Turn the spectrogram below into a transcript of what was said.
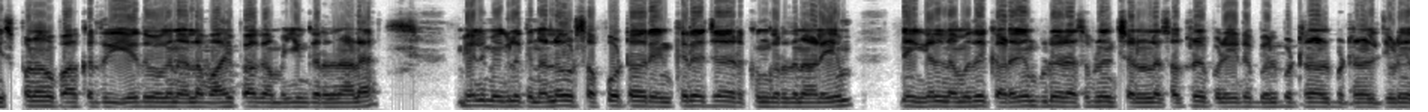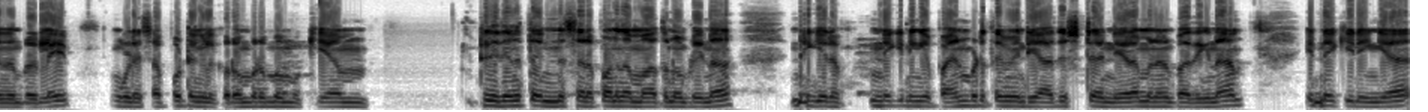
மிஸ் பண்ணாமல் பார்க்கறதுக்கு ஏதுவாக நல்ல வாய்ப்பாக அமையுங்கிறதுனால மேலும் எங்களுக்கு நல்ல ஒரு சப்போர்ட்டாக ஒரு என்கரேஜாக இருக்குங்கிறதுனாலையும் நீங்கள் நமது கடகன்புடைய ரசபலன் சேனலை சப்ஸ்கிரைப் பண்ணிட்டு பெல் பட்டன் ஆல் பட்டன் அழுத்தி விடுங்க நண்பர்களே. உங்களுடைய சப்போர்ட் எங்களுக்கு ரொம்ப ரொம்ப முக்கியம். இன்றைய தினத்தை இன்னும் சிறப்பானதாக மாற்றணும் அப்படின்னா இன்னைக்கு இன்னைக்கு நீங்கள் பயன்படுத்த வேண்டிய அதிர்ஷ்ட நிறம் என்னென்னு பார்த்தீங்கன்னா இன்னைக்கு நீங்கள்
